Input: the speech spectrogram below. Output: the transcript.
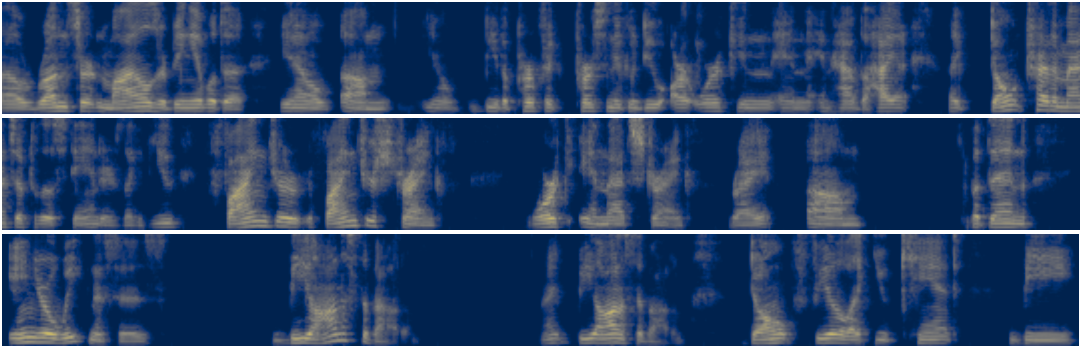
uh, run certain miles, or being able to, you know, um, you know, be the perfect person who can do artwork and, and, and have the high like. Don't try to match up to those standards. Like if you find your find your strength, work in that strength, right? Um, but then in your weaknesses, be honest about them, right? Be honest about them. Don't feel like you can't be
